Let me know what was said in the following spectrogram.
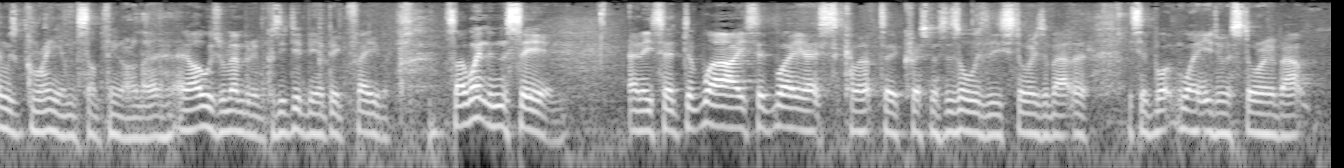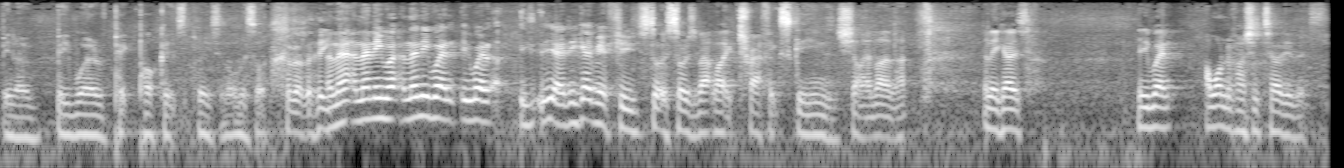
Name was Graham something or other, and I always remembered him because he did me a big favour. So I went in to see him, and he said, "Well, he said, well, yeah, it's coming up to Christmas. There's always these stories about the." He said, "Why don't you do a story about?" You know, beware of pickpockets, police, and all this sort. Of. The heat. And then, and then he went, and then he went, he went, he, yeah, and he gave me a few sto- stories about like traffic schemes and shit like that. And he goes, he went, I wonder if I should tell you this.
